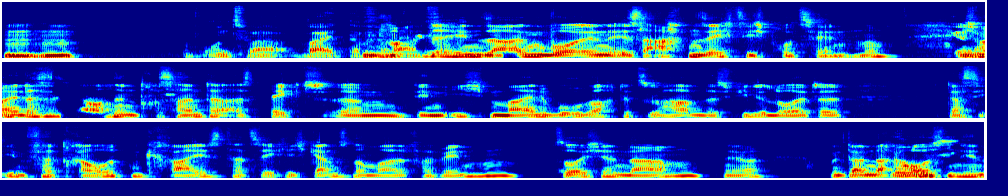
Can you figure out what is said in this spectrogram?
Mhm. Und zwar weit davon. Und weiterhin sagen wollen, ist 68 Prozent. Ne? Genau. Ich meine, das ist ja auch ein interessanter Aspekt, ähm, den ich meine beobachtet zu haben, dass viele Leute das im vertrauten Kreis tatsächlich ganz normal verwenden, solche Namen, ja, und dann nach Los. außen hin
